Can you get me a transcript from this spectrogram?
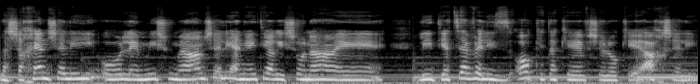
לשכן שלי או למישהו מהעם שלי, אני הייתי הראשונה אה, להתייצב ולזעוק את הכאב שלו כאח שלי.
